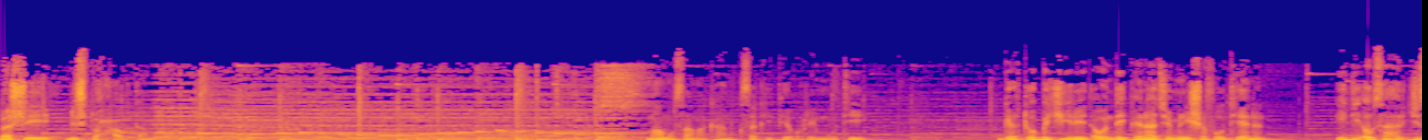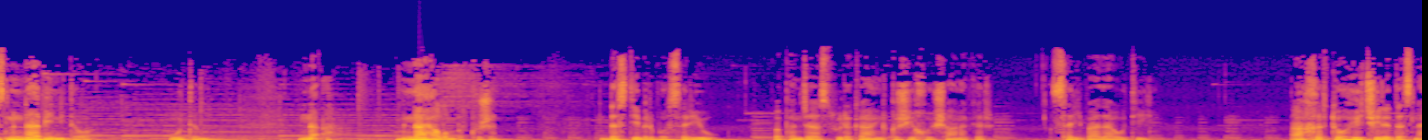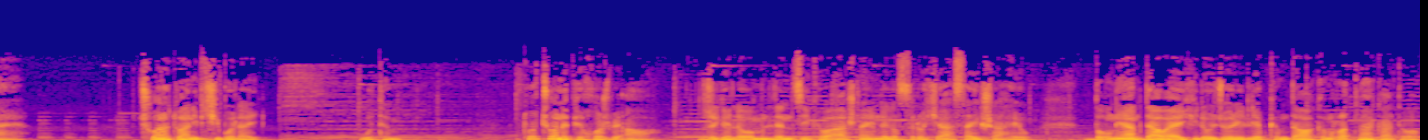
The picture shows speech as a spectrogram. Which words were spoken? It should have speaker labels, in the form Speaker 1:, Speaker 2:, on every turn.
Speaker 1: بەشی بیست و حەوتەم.
Speaker 2: مامۆسامەکان قسەکەی پێبڕیم وتی گەر تۆ بگیریت ئەوەندەی پێناچێ منی شەفەوتێنن ئیدی ئەو سەهرگیز من نبینیتەوە وتم نە من ناهێڵم بکوژن دەستی بر بۆ سەری و بە پەنجا سوورەکانی قژی خۆشانە کرد سەری باداوتی ئاخر تۆ هیچی لە دەست نایە چۆن توانی بچی بۆ لای وتم تۆ چۆنە پێخۆش بێ ئاوا جگە لەوە من لە نزیکەوە ئاشنایم لەگەڵ سەرۆکی ئاسایی شاهەیە و دڵنیام داوایەکی لەو جۆری لێ بکەم داواکەم ڕەت ناکاتەوە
